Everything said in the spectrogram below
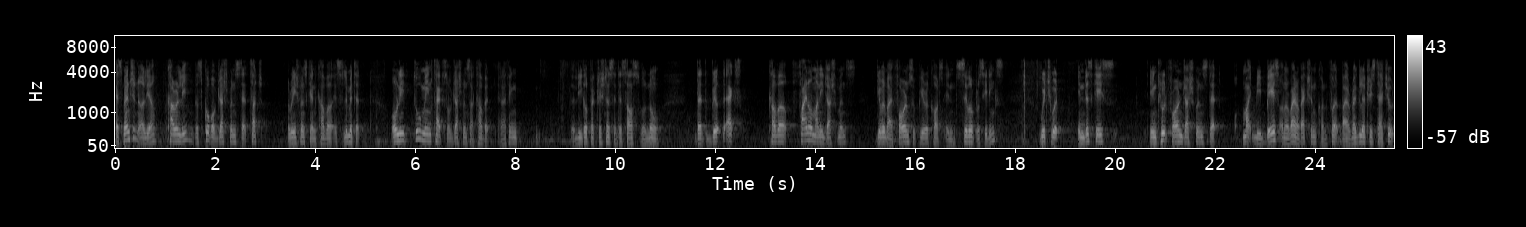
As mentioned earlier, currently the scope of judgments that such arrangements can cover is limited. Only two main types of judgments are covered, and I think the legal practitioners in this House will know that the, bill, the Acts cover final money judgments given by foreign superior courts in civil proceedings, which would, in this case, include foreign judgments that might be based on a right of action conferred by a regulatory statute,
